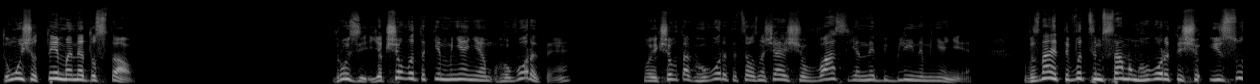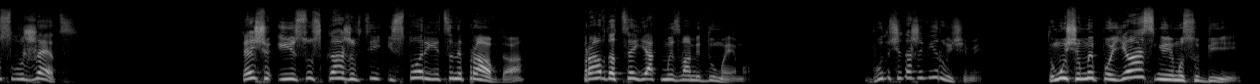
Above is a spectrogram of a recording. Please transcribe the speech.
Тому що ти мене достав. Друзі, якщо ви таким мненням говорите, ну якщо ви так говорите, це означає, що у вас є небіблійне мнення. Ви знаєте, ви цим самим говорите, що Ісус лжець. Те, що Ісус каже в цій історії, це неправда. Правда, це як ми з вами думаємо. Будучи навіть віруючими. Тому що ми пояснюємо собі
